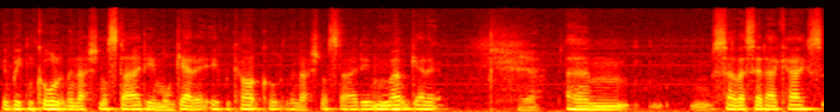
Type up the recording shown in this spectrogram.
if we can call it the National Stadium, we'll get it. If we can't call it the National Stadium, Mm. we won't get it. yeah, Um, so they said, okay, s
